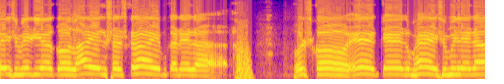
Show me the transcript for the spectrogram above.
इस वीडियो को लाइक सब्सक्राइब करेगा, उसको एक एक भैंस मिलेगा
